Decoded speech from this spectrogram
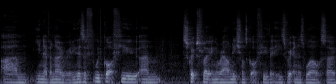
um, you never know really. There's a f- we've got a few um, scripts floating around. Leeshon's got a few that he's written as well, so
